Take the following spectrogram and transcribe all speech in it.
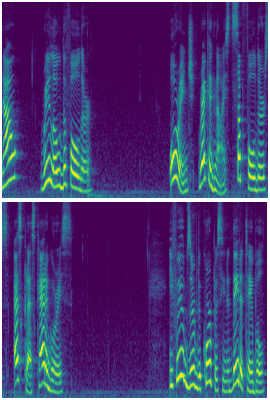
Now, reload the folder. Orange recognized subfolders as class categories. If we observe the corpus in a data table,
